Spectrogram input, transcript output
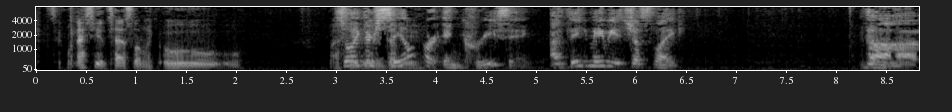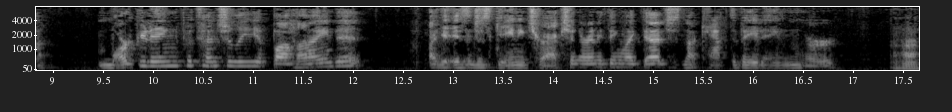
it's like when I see a Tesla, I'm like, ooh. I So like their BMW, sales are increasing. I think maybe it's just like the marketing potentially behind it. Like it isn't just gaining traction or anything like that. It's just not captivating or Uh-huh.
